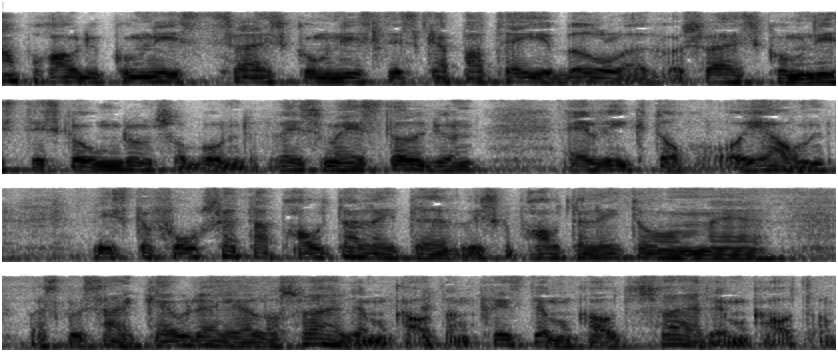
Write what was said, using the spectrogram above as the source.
lyssnar på Radio Kommunist, Sveriges kommunistiska parti i Burlöv och Sveriges kommunistiska ungdomsförbund. Vi som är i studion är Viktor och Jan. Vi ska fortsätta prata lite, vi ska prata lite om eh, vad ska vi säga, KD eller Sverigedemokraterna, Kristdemokrater, Sverigedemokraterna.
